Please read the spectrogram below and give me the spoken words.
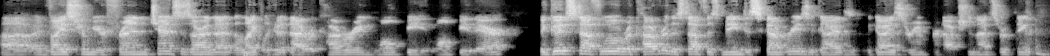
uh, advice from your friend, chances are that the likelihood of that recovering won't be won't be there. The good stuff will recover. The stuff that's made discoveries, the guys the guys that are in production, that sort of thing,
